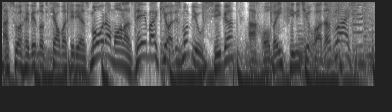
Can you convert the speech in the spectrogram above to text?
a sua revenda oficial baterias Moura, Mola Zeiba e Olhos Mobil. Siga arroba Infinity Rodas Lages.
